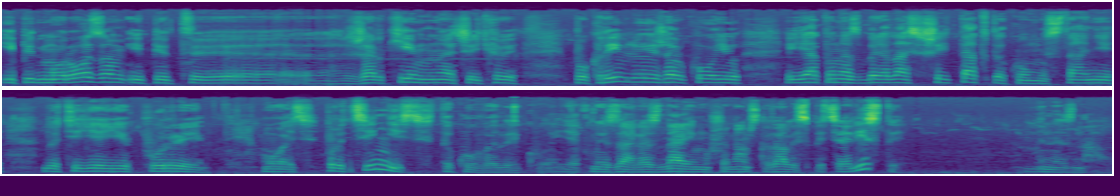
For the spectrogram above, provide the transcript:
і під морозом, і під е, жарким, значить, е, покривлею жаркою. І як вона збереглася ще й так в такому стані до тієї пори. Ось про цінність таку велику, як ми зараз знаємо, що нам сказали спеціалісти, ми не знали.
